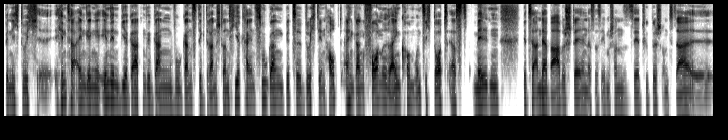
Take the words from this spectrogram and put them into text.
bin ich durch äh, Hintereingänge in den Biergarten gegangen, wo ganz dick dran stand, hier kein Zugang, bitte durch den Haupteingang vorne reinkommen und sich dort erst melden, bitte an der Bar bestellen. Das ist eben schon sehr typisch und da äh,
